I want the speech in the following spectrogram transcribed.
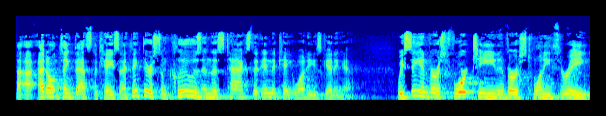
I, I don't think that's the case. And I think there are some clues in this text that indicate what he's getting at. We see in verse 14 and verse 23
